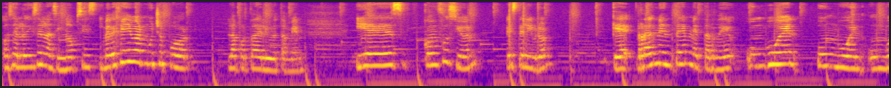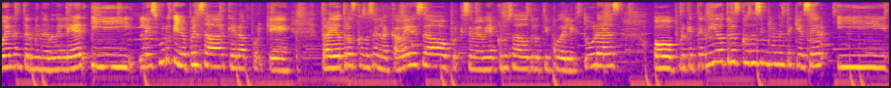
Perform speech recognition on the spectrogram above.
o sea, lo dice en la sinopsis y me dejé llevar mucho por la portada del libro también. Y es Confusión, este libro, que realmente me tardé un buen, un buen, un buen en terminar de leer y les juro que yo pensaba que era porque traía otras cosas en la cabeza o porque se me había cruzado otro tipo de lecturas o porque tenía otras cosas simplemente que hacer y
